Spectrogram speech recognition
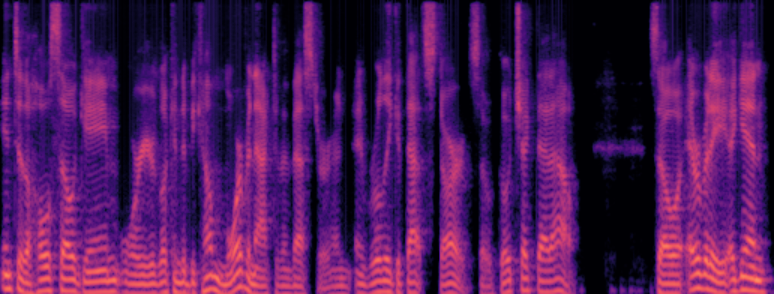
into the wholesale game or you're looking to become more of an active investor and, and really get that start. So go check that out. So everybody, again,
